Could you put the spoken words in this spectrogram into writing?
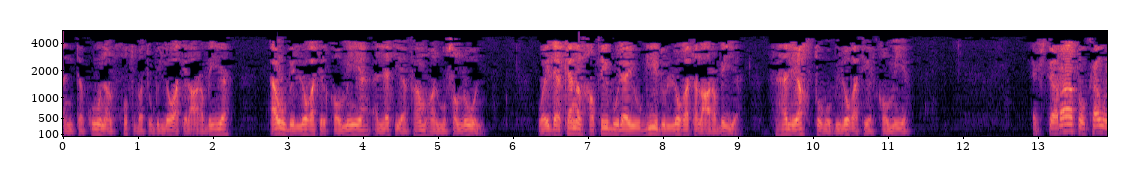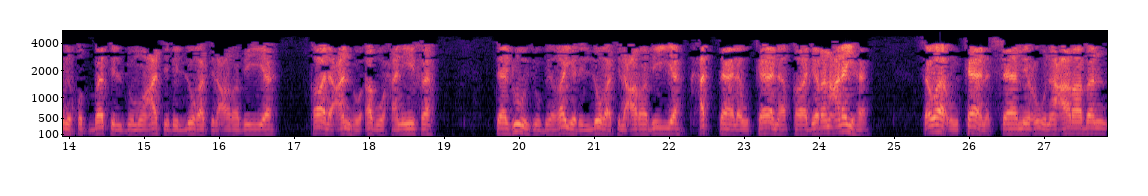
أن تكون الخطبة باللغة العربية أو باللغة القومية التي يفهمها المصلون؟ وإذا كان الخطيب لا يجيد اللغة العربية فهل يخطب بلغته القومية؟ اشتراط كون خطبة الجمعة باللغة العربية قال عنه أبو حنيفة تجوز بغير اللغة العربية حتى لو كان قادرا عليها سواء كان السامعون عربا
